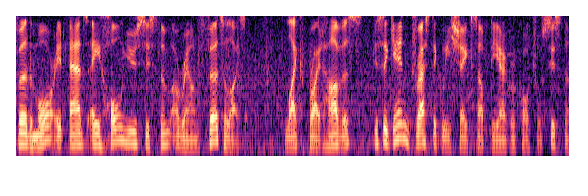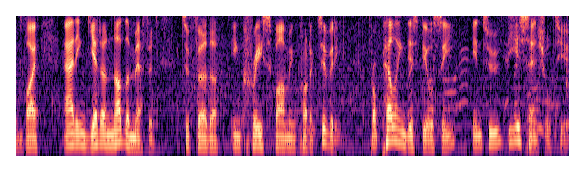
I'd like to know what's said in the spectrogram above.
Furthermore, it adds a whole new system around fertilizer. Like Bright Harvest, this again drastically shakes up the agricultural system by adding yet another method to further increase farming productivity, propelling this DLC into the essential tier.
